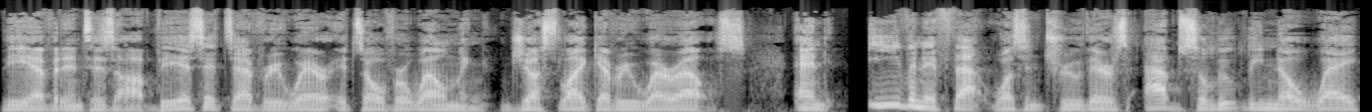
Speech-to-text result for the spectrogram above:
The evidence is obvious, it's everywhere, it's overwhelming, just like everywhere else. And even if that wasn't true, there's absolutely no way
